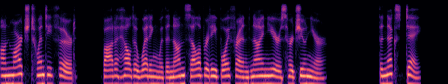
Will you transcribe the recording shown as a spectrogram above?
On March 23, Bada held a wedding with a non-celebrity boyfriend nine years her junior. The next day,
